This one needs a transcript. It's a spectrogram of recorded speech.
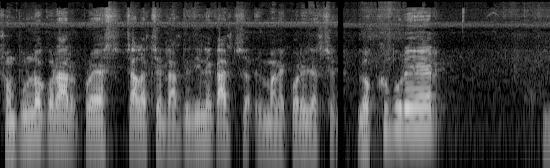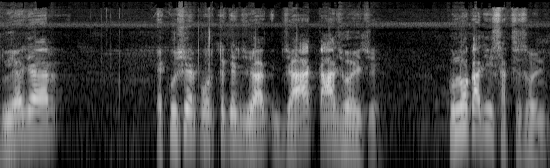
সম্পূর্ণ করার প্রয়াস চালাচ্ছেন রাতে দিনে কাজ মানে করে যাচ্ছেন। লক্ষ্মীপুরের দুই হাজার একুশের পর থেকে যা যা কাজ হয়েছে, কোনো কাজই সাকসেস হয়নি।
